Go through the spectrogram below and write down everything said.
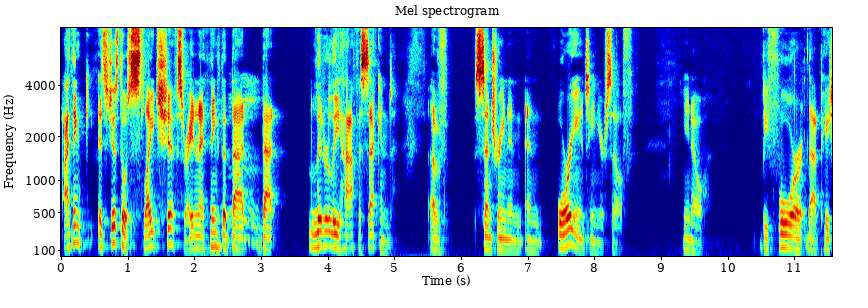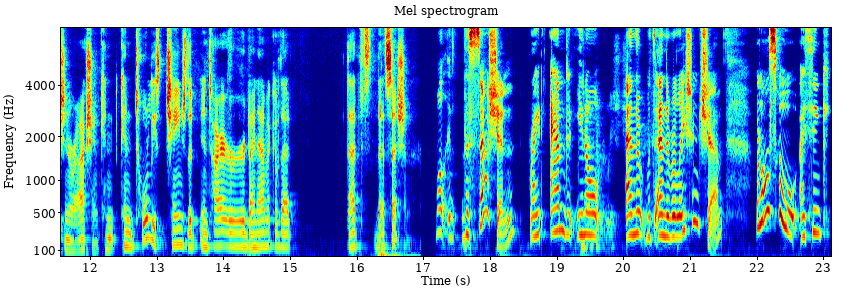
I think it's just those slight shifts, right? And I think that that mm. that literally half a second of centering and, and orienting yourself, you know, before that patient interaction can can totally change the entire dynamic of that that's that session. Well, the session, right, and you know, and the and the relationship, but also I think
